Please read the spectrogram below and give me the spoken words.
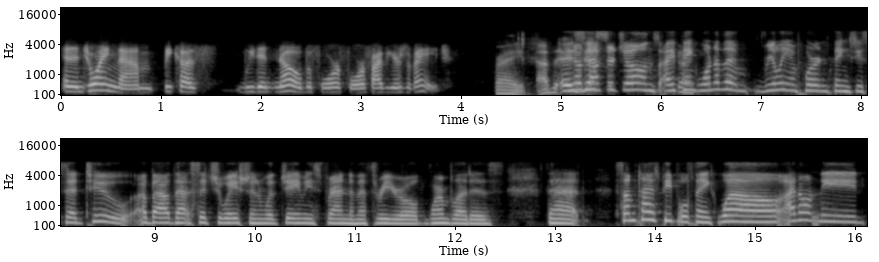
and enjoying them because we didn't know before four or five years of age. Right. Uh, You know, this- Dr. Jones, I Go think one of the really important things you said too about that situation with Jamie's friend and the three year old warm blood is that sometimes people think, well, I don't need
